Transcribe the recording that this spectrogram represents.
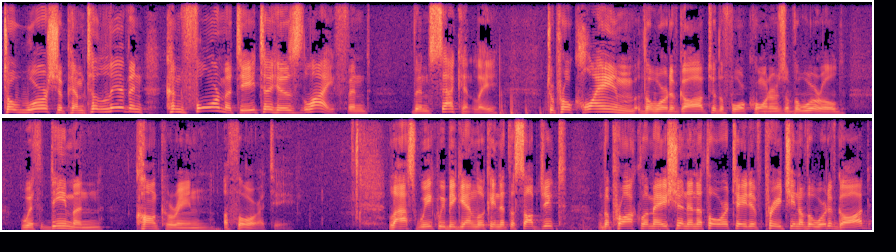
to worship him, to live in conformity to his life. And then, secondly, to proclaim the word of God to the four corners of the world with demon conquering authority. Last week we began looking at the subject, the proclamation and authoritative preaching of the Word of God.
